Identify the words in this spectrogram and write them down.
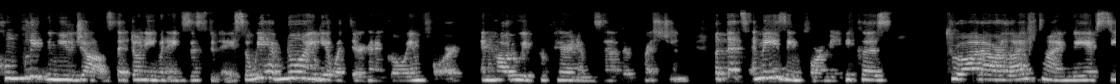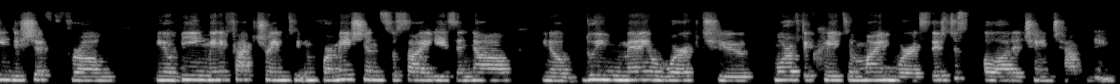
completely new jobs that don't even exist today. So we have no idea what they're going to go in for and how do we prepare them is another question. But that's amazing for me because throughout our lifetime we have seen the shift from you know being manufacturing to information societies and now you know, doing manual work to more of the creative mind works. There's just a lot of change happening.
